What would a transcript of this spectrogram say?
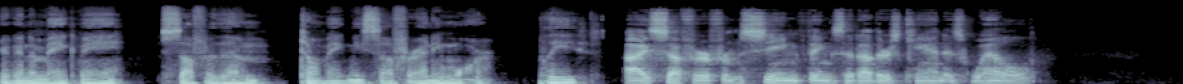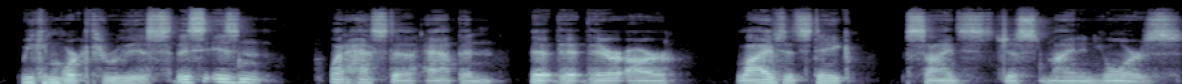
You're going to make me suffer them. Don't make me suffer anymore. Please. I suffer from seeing things that others can as well. We can work through this. This isn't what has to happen. There, there, there are lives at stake, besides just mine and yours.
